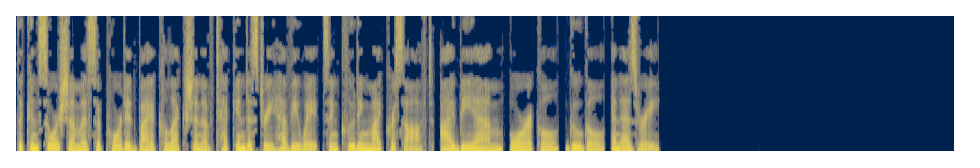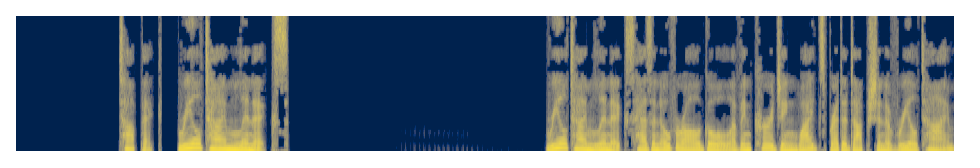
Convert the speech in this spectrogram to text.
The consortium is supported by a collection of tech industry heavyweights including Microsoft, IBM, Oracle, Google, and Esri. Topic: Real-time Linux Real-time Linux has an overall goal of encouraging widespread adoption of real-time.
